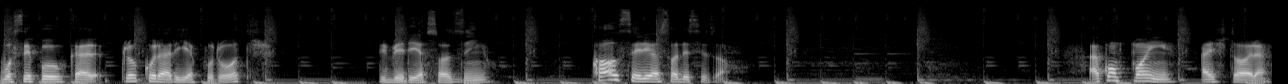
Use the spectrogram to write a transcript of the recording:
você procuraria por outros? Viveria sozinho? Qual seria a sua decisão? Acompanhe a história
